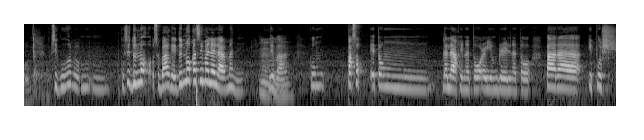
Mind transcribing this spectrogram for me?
po ba yun? Siguro. mm Kasi dun mo, sa bagay, dun mo kasi malalaman eh. Mm-mm. 'Di ba? Kung pasok itong lalaki na to or yung girl na to para i-push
